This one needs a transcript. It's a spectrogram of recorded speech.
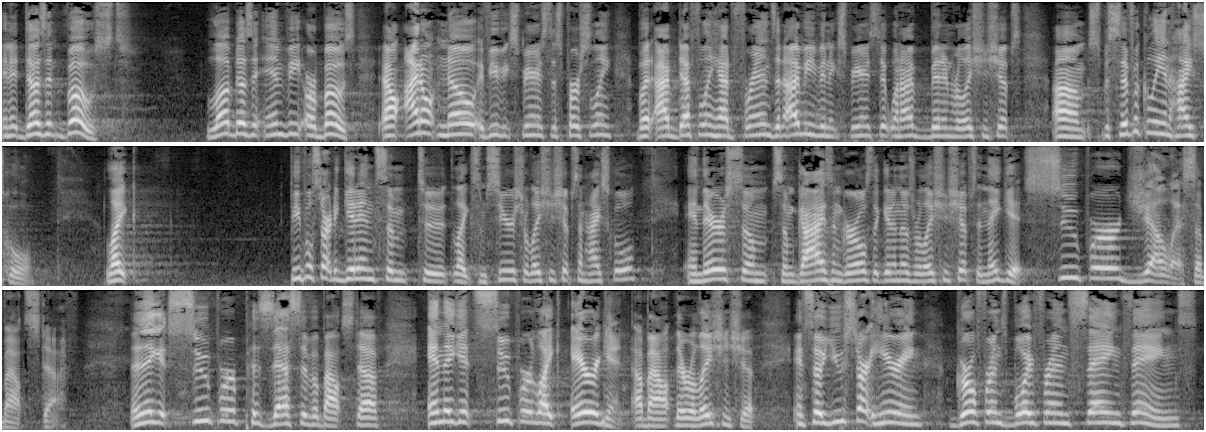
and it doesn't boast. Love doesn't envy or boast. Now, I don't know if you've experienced this personally, but I've definitely had friends, and I've even experienced it when I've been in relationships, um, specifically in high school. Like, people start to get into like some serious relationships in high school, and there's some some guys and girls that get in those relationships, and they get super jealous about stuff, and they get super possessive about stuff, and they get super like arrogant about their relationship. And so you start hearing girlfriends, boyfriends saying things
